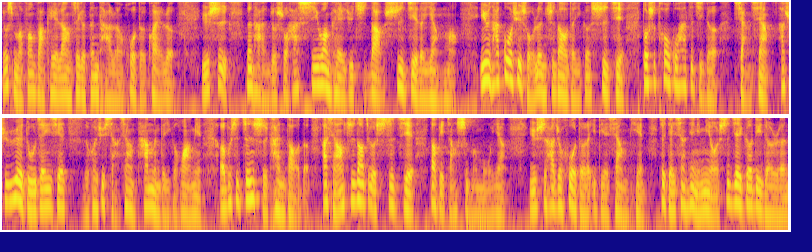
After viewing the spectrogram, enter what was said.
有什么方法可以让这个灯塔人获得快乐。于是灯塔人就说，他希望可以去知道世界的样貌，因为他过去所认知到的一个世界，都是透过他自己的想象，他去阅读这一些词汇，去想象他们的一个画面，而不是真实看到的。他想要知道这个世界到底长什么模样，于是他就获得了一叠相片。这叠相片里面有世界各地的人，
